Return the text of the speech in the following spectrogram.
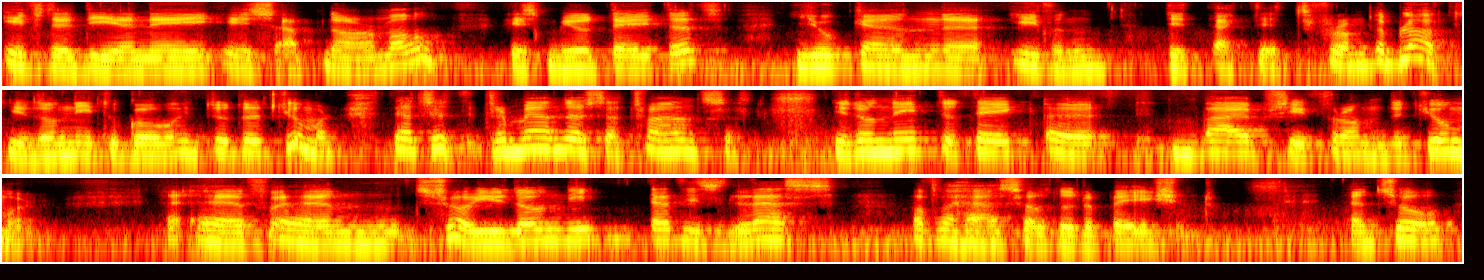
if the DNA is abnormal, is mutated, you can uh, even detect it from the blood. You don't need to go into the tumor. That's a tremendous advance. You don't need to take a biopsy from the tumor. Uh, um, so you don't need, that is less of a hassle to the patient. And so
